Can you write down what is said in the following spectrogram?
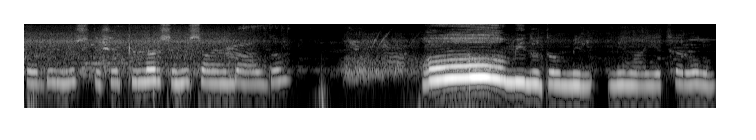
Cordelius teşekkürler senin sayende aldım. Aa Mina'dan min, Mina yeter oğlum.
